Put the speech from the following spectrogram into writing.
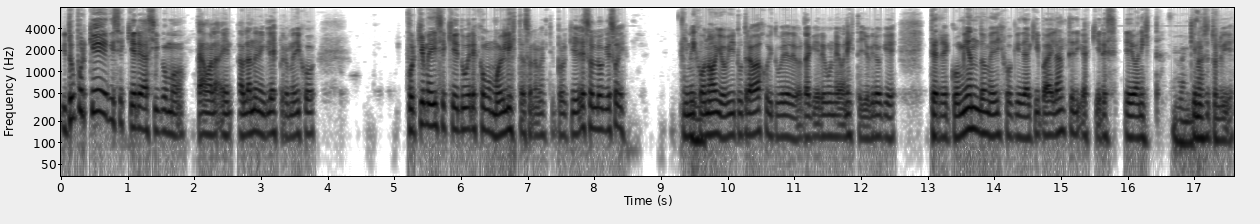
¿Y tú por qué dices que eres así como, estábamos hablando en inglés, pero me dijo, ¿por qué me dices que tú eres como mueblista solamente? Porque eso es lo que soy. Y me dijo, no, yo vi tu trabajo y tú eres de verdad que eres un ebanista. Yo creo que te recomiendo, me dijo, que de aquí para adelante digas que eres ebanista, que no se te olvide.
